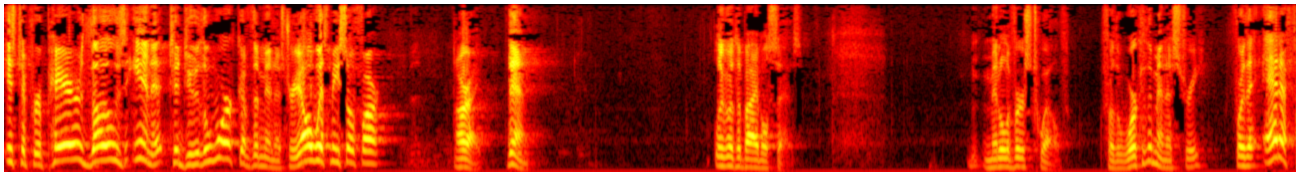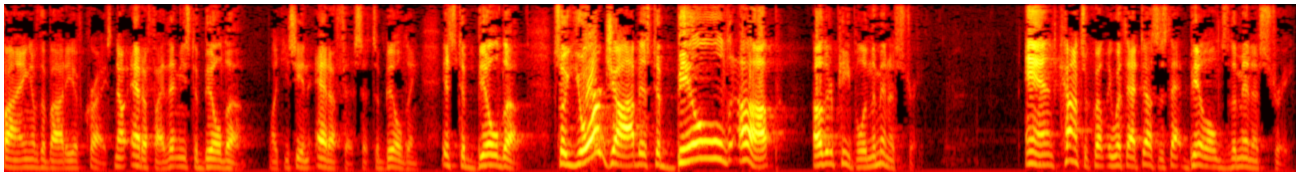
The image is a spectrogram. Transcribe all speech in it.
is to prepare those in it to do the work of the ministry. All with me so far? All right. Then, look what the Bible says. Middle of verse 12. For the work of the ministry, for the edifying of the body of Christ. Now, edify, that means to build up. Like you see an edifice, it's a building. It's to build up. So your job is to build up other people in the ministry. And consequently, what that does is that builds the ministry.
